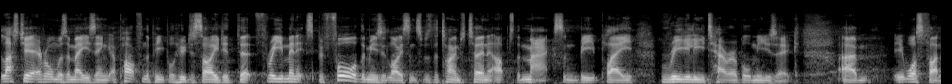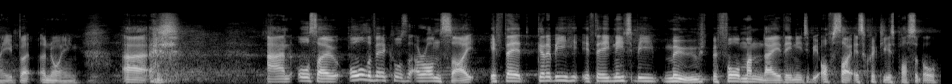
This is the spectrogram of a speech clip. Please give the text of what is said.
last year everyone was amazing, apart from the people who decided that three minutes before the music license was the time to turn it up to the max and be, play really terrible music. Um, it was funny, but annoying. Uh, And also, all the vehicles that are on site, if they're going to be, if they need to be moved before Monday, they need to be off site as quickly as possible.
